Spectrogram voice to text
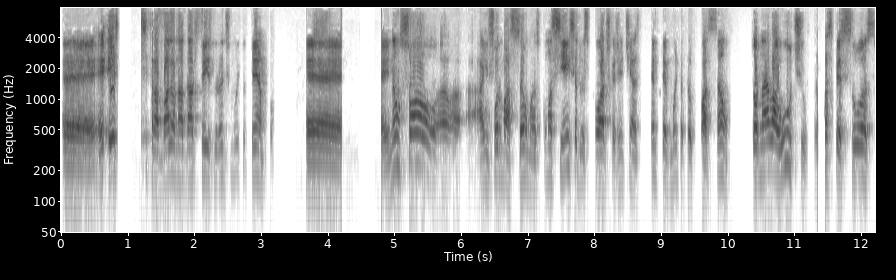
É, esse, esse, trabalho a Nadar fez durante muito tempo. É, e não só a, a, informação, mas como a ciência do esporte, que a gente tinha, sempre teve muita preocupação, tornar ela útil para as pessoas,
